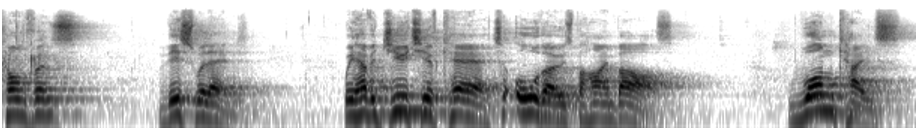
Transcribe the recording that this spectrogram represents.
Conference, this will end. We have a duty of care to all those behind bars. One case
